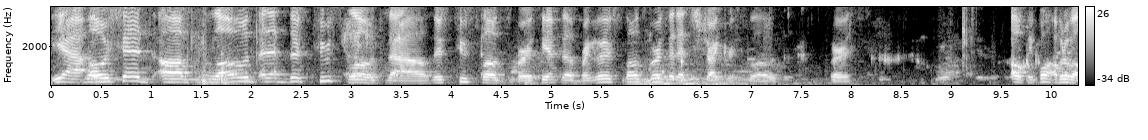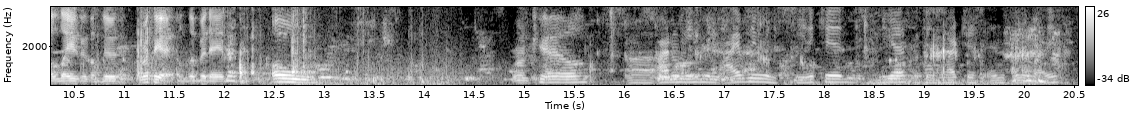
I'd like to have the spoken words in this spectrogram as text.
Yeah, Wait. oceans, um, Slone's, and then there's two Slone's now. There's two Slone's bursts. You have the regular Slone's burst and then striker Slone burst. Oh, people, I'm gonna go laser them, dude. We're to get eliminated. Oh. One kill. uh, I don't even. I haven't even seen a kid yet because Zach just ends their life.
